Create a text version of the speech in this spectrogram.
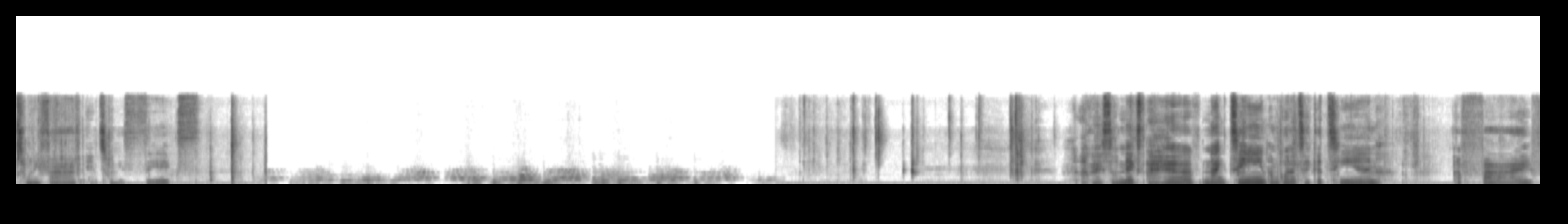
25, and 26. Okay, so next I have 19. I'm going to take a 10 a five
